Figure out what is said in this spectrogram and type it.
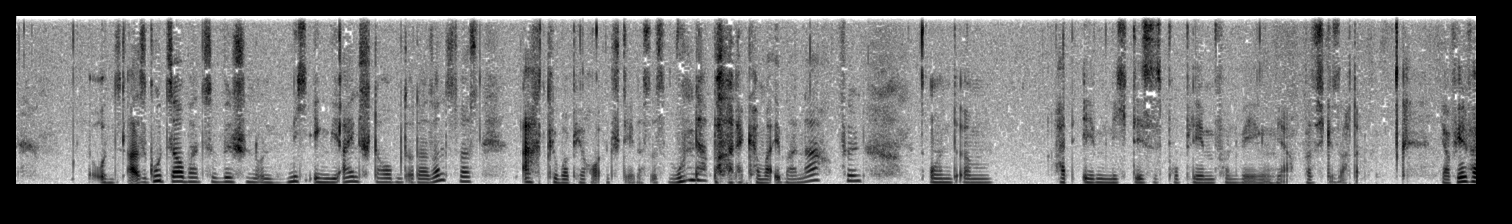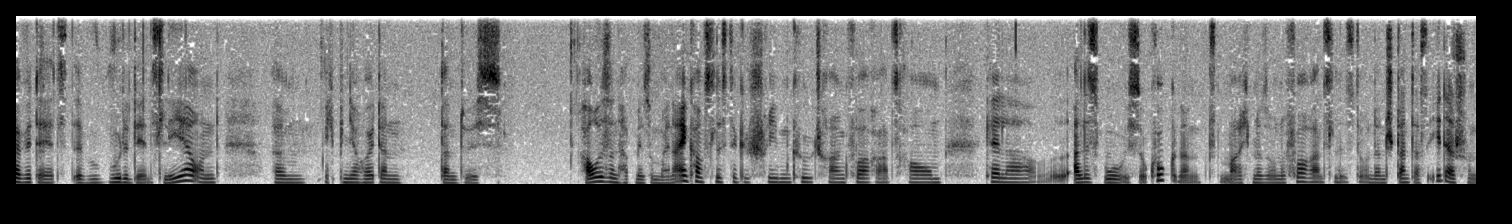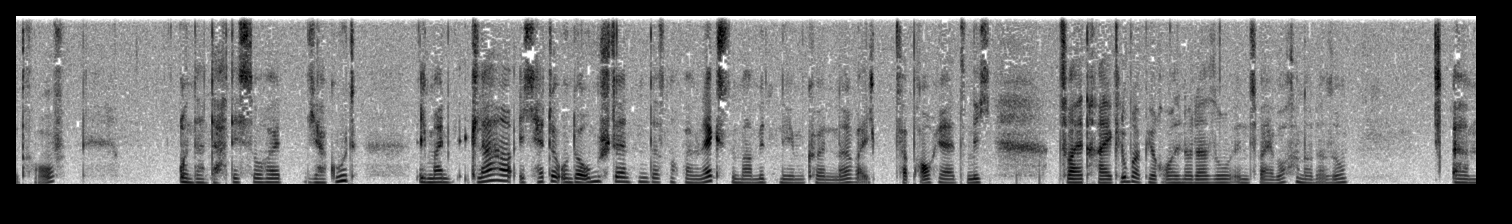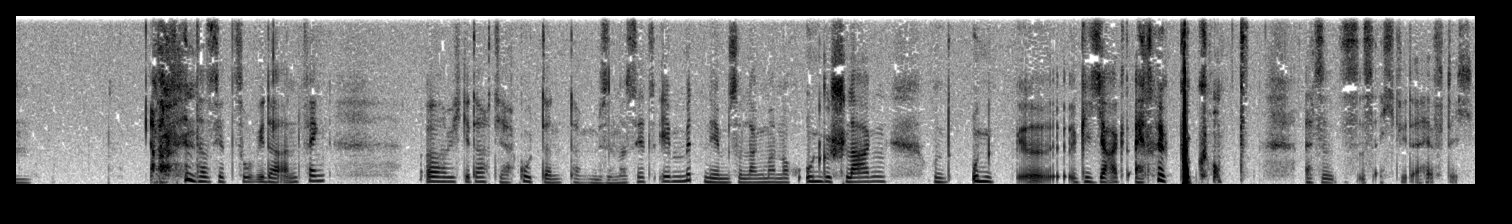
und also gut sauber zu wischen und nicht irgendwie einstaubend oder sonst was, acht Klopapierrollen stehen. Das ist wunderbar, da kann man immer nachfüllen und ähm, hat eben nicht dieses Problem von wegen, ja, was ich gesagt habe. Ja, auf jeden Fall wird der jetzt, äh, wurde der jetzt leer und ähm, ich bin ja heute dann, dann durchs Haus und habe mir so meine Einkaufsliste geschrieben, Kühlschrank, Vorratsraum, Keller, alles, wo ich so gucke. Dann mache ich mir so eine Vorratsliste und dann stand das eh da schon drauf. Und dann dachte ich so heute, ja gut, ich meine, klar, ich hätte unter Umständen das noch beim nächsten Mal mitnehmen können, ne? weil ich verbrauche ja jetzt nicht zwei, drei Klopapierrollen oder so in zwei Wochen oder so. Ähm, aber wenn das jetzt so wieder anfängt, äh, habe ich gedacht, ja gut, dann, dann müssen wir es jetzt eben mitnehmen, solange man noch ungeschlagen und ungejagt äh, eine bekommt. Also das ist echt wieder heftig.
